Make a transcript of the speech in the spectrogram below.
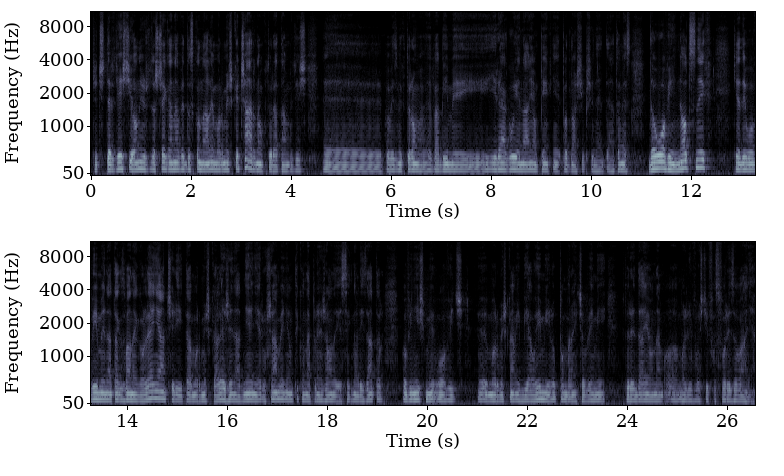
czy 40, on już dostrzega nawet doskonale mormyszkę czarną, która tam gdzieś, e, powiedzmy, którą wabimy i, i reaguje na nią, pięknie podnosi przynętę. Natomiast do łowień nocnych, kiedy łowimy na tak zwanego lenia, czyli ta mormyszka leży na dnie, nie ruszamy nią, tylko naprężony jest sygnalizator, powinniśmy łowić y, mormyszkami białymi lub pomarańczowymi, które dają nam możliwości fosforyzowania.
